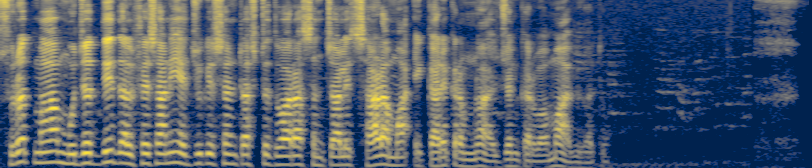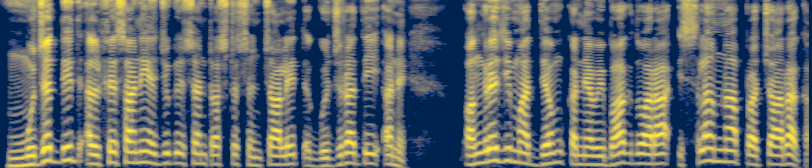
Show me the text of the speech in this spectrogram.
સુરતમાં મુજદ્દીદ અલ્ફેસાની એજ્યુકેશન ટ્રસ્ટ દ્વારા સંચાલિત શાળામાં એક કાર્યક્રમનું આયોજન કરવામાં આવ્યું હતું. મુજદ્દીદ અલ્ફેસાની એજ્યુકેશન ટ્રસ્ટ સંચાલિત ગુજરાતી અને અંગ્રેજી માધ્યમ કન્યા વિભાગ દ્વારા ઇસ્લામના પ્રચારક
